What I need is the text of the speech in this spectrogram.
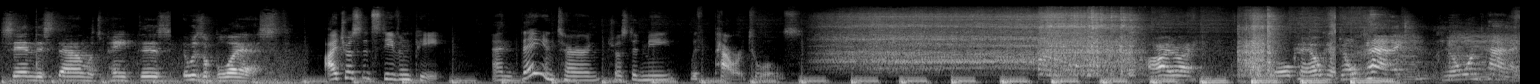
sand this down, let's paint this. It was a blast. I trusted Steve and Pete, and they in turn trusted me with power tools. Alright, alright. Okay, okay. Don't panic. No one panic.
